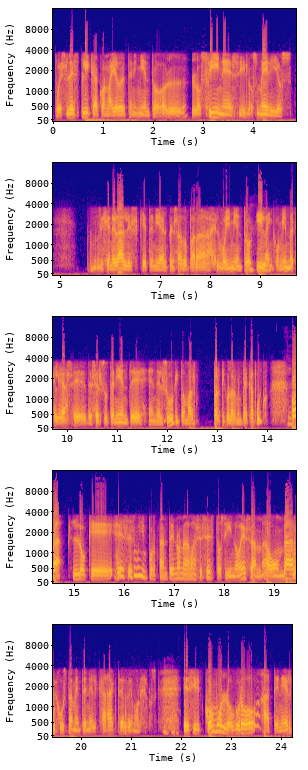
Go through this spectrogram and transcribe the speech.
pues le explica con mayor detenimiento los fines y los medios generales que tenía él pensado para el movimiento y la encomienda que le hace de ser su teniente en el sur y tomar particularmente Acapulco. Ahora, lo que es, es muy importante no nada más es esto, sino es ahondar justamente en el carácter de Morelos. Es decir, cómo logró a tener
